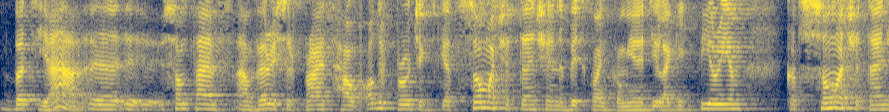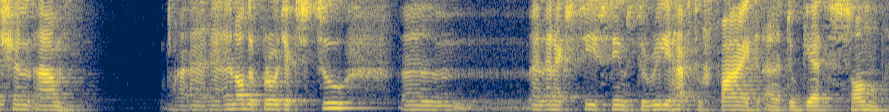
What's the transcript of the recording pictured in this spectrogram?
but yeah, uh, sometimes I'm very surprised how other projects get so much attention in the Bitcoin community, like Ethereum got so much attention um, and other projects too. Um, and NXT seems to really have to fight uh, to get some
